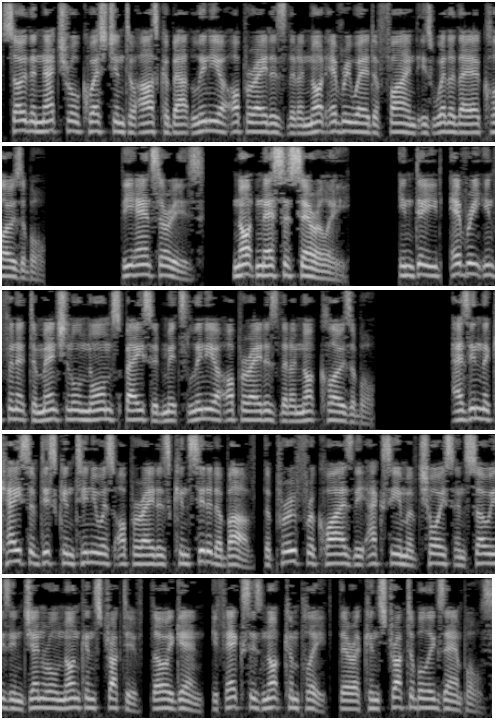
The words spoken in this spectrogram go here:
So the natural question to ask about linear operators that are not everywhere defined is whether they are closable. The answer is not necessarily. Indeed every infinite dimensional norm space admits linear operators that are not closable As in the case of discontinuous operators considered above, the proof requires the axiom of choice and so is in general non-constructive, though again, if X is not complete, there are constructible examples.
